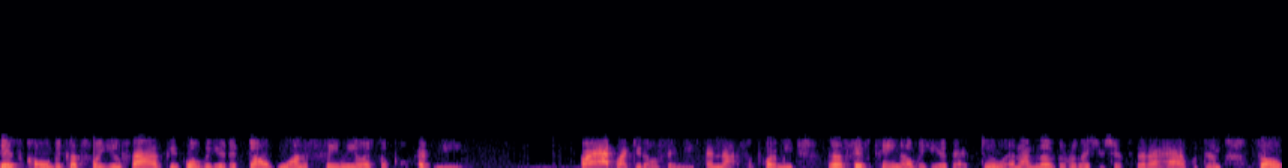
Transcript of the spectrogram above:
it's cool because for you five people over here that don't want to see me or support me, or act like you don't see me and not support me. There are 15 over here that do, and I love the relationships that I have with them. So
